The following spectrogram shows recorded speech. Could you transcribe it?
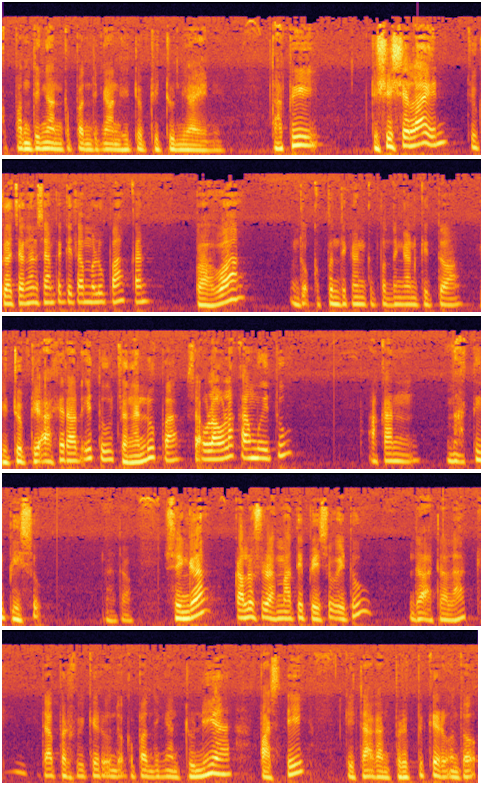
kepentingan-kepentingan hidup di dunia ini. Tapi di sisi lain juga jangan sampai kita melupakan bahwa untuk kepentingan-kepentingan kita hidup di akhirat itu jangan lupa seolah-olah kamu itu akan mati besok. Nah, sehingga kalau sudah mati besok itu tidak ada lagi. Kita berpikir untuk kepentingan dunia pasti kita akan berpikir untuk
